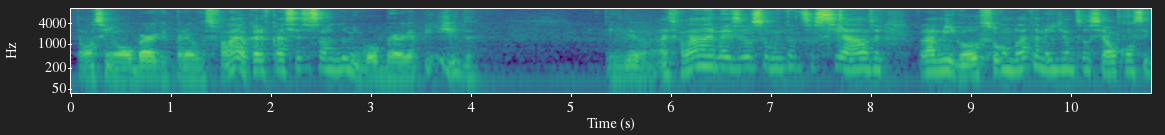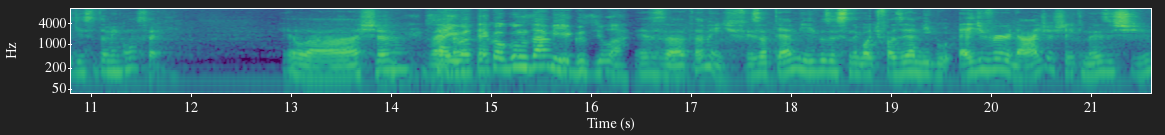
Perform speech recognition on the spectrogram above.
Então, assim, o albergue, pra você falar, ah, eu quero ficar sexta, sábado e domingo. O albergue é pedida. Entendeu? Aí você fala, ai, mas eu sou muito antissocial. Você fala, amigo, eu sou completamente antissocial, conseguir, você também consegue. Relaxa. Saiu até com alguns amigos de lá. Exatamente. Fiz até amigos. Esse negócio de fazer amigo é de verdade. Achei que não existia.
